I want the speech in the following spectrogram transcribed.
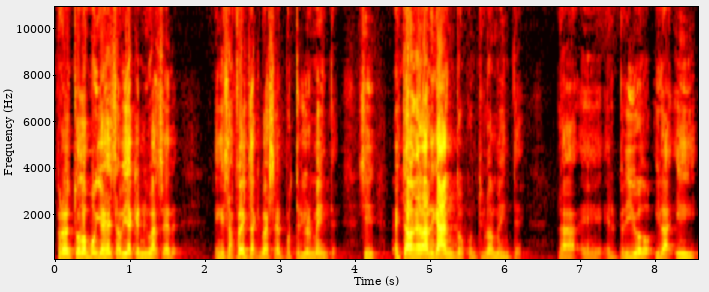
Pero de todos modos ya se sabía que no iba a ser en esa fecha, que iba a ser posteriormente. Sí, estaban alargando continuamente la, eh, el periodo y, la, y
